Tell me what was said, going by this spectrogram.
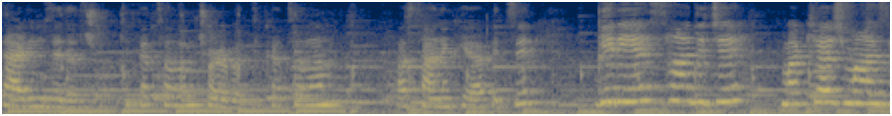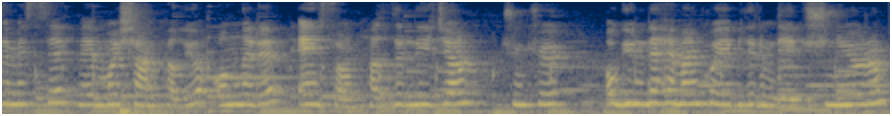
Terliğimize de tık atalım, çoraba tık atalım. Hastane kıyafeti. Geriye sadece makyaj malzemesi ve maşam kalıyor. Onları en son hazırlayacağım. Çünkü o günde hemen koyabilirim diye düşünüyorum.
